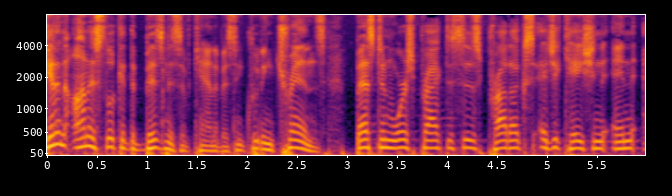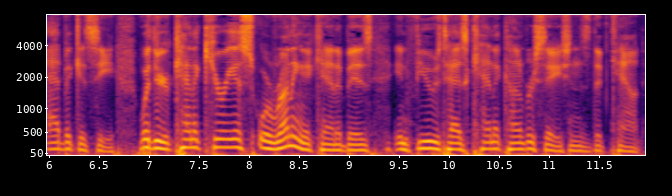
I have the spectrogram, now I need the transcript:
Get an honest look at the business of cannabis, including trends, best and worst practices, products, education, and advocacy. Whether you're canna curious or running a cannabis, Infused has canna conversations that count.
